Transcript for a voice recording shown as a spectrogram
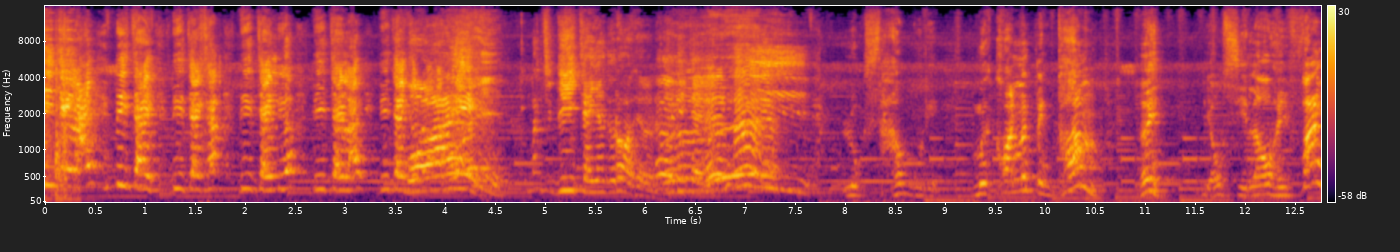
ดีใจหลายดีใจดีใจครับ ดีใจเหลือดีใจหลายดีใจโอ้ยมันจะดีใจยังจะรอดเถอะดีใจเลยนะลูกสาวกูดิเมื่อก่อนมันเป็นทอมเฮ้ยเดี๋ยวสิเราให้ฟัง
